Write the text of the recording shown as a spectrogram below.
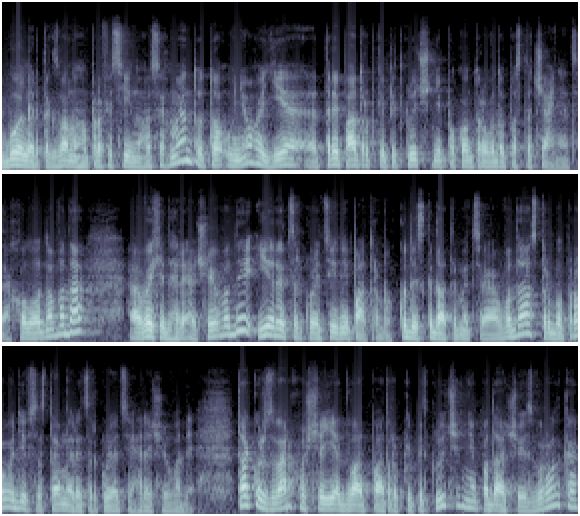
бойлер так званого професійного сегменту, то у нього є е, три патрубки підключені по контуру водопостачання: це холодна вода, е, вихід гарячої води і рециркуляційний патрубок, куди скидатиметься вода з трубопроводів системи рециркуляції гарячої води. Також зверху ще є два патрубки підключення, подача і зворотка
